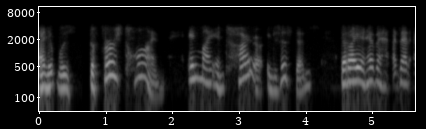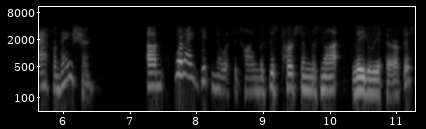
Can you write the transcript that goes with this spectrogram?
And it was the first time in my entire existence that I had ever had that affirmation. Um, what I didn't know at the time was this person was not legally a therapist,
